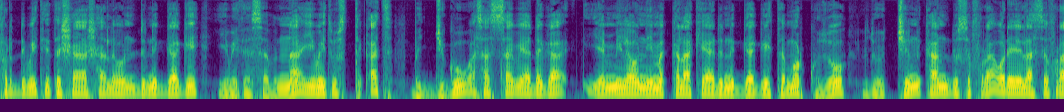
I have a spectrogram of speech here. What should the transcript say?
ፍርድ ቤት የተሻሻለውን ድንጋጌ የቤተሰብና የቤት ውስጥ ጥቃት በእጅጉ አሳሳቢ አደጋ የሚለውን የመከላከያ ድንጋጌ ተመርኩዞ ልጆችን ከአንዱ ስፍራ ወደ ሌላ ስፍራ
